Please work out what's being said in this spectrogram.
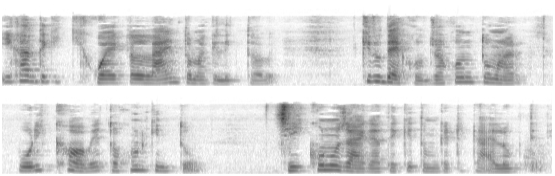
এখান থেকে কি কয়েকটা লাইন তোমাকে লিখতে হবে। কিন্তু দেখো, যখন তোমার পরীক্ষা হবে, তখন কিন্তু যে কোনো জায়গা থেকে তোমাকে একটা ডায়লগ দেবে।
